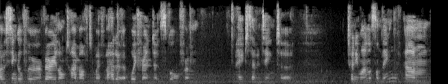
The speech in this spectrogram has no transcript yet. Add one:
I was single for a very long time after my, I had a, a boyfriend at school from age 17 to 21 or something. Um,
